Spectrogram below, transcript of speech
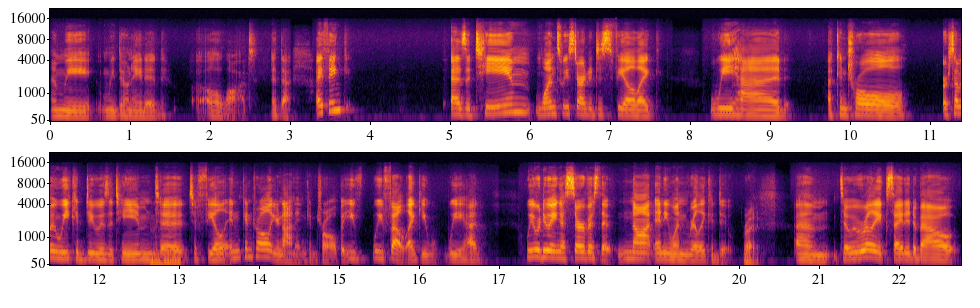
and we we donated a lot at that. I think as a team, once we started to feel like we had a control or something we could do as a team to to feel in control, you're not in control, but you we felt like you we had we were doing a service that not anyone really could do. Right. Um, so we were really excited about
